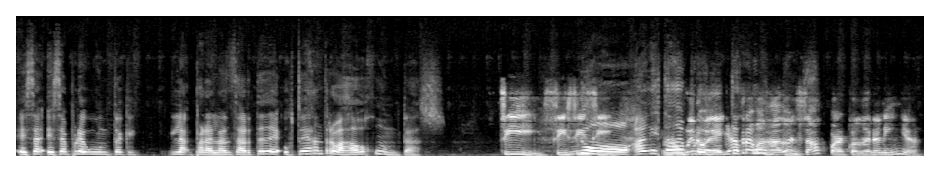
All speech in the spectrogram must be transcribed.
esa, esa pregunta que, la- para lanzarte de, ¿ustedes han trabajado juntas? Sí, sí, sí, no, sí. han estado No, en bueno, ella ha trabajado en. South Park cuando era niña.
